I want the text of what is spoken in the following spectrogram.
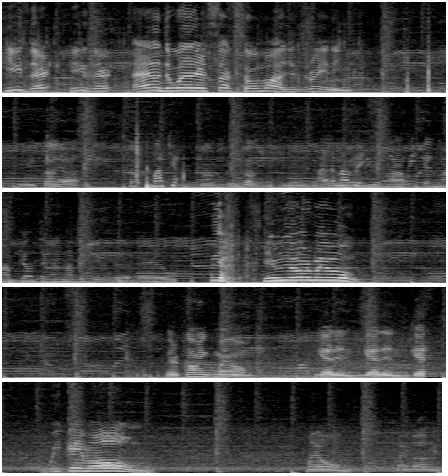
he's there, he's there. And the weather sucks so much, it's raining. Witaj. Macie, To się będzie ale ma być już na weekend, piątek już ma być Here we are, my home! We're coming my home. Get in, get in, get We came home! My home. My mom is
